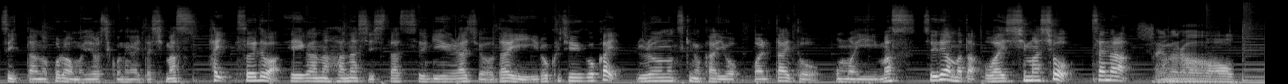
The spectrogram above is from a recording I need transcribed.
Twitter のフォローもよろしくお願いいたします。はい。それでは映画の話したすぎるラジオ第65回、流浪の月の回を終わりたいと思います。それではまたお会いしましょう。さよなら。さよなら。ら。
